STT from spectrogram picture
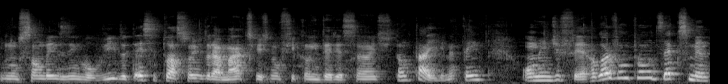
não são bem desenvolvidos, até situações dramáticas não ficam interessantes. Então tá aí, né? Tem Homem de Ferro. Agora vamos para os X-Men.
